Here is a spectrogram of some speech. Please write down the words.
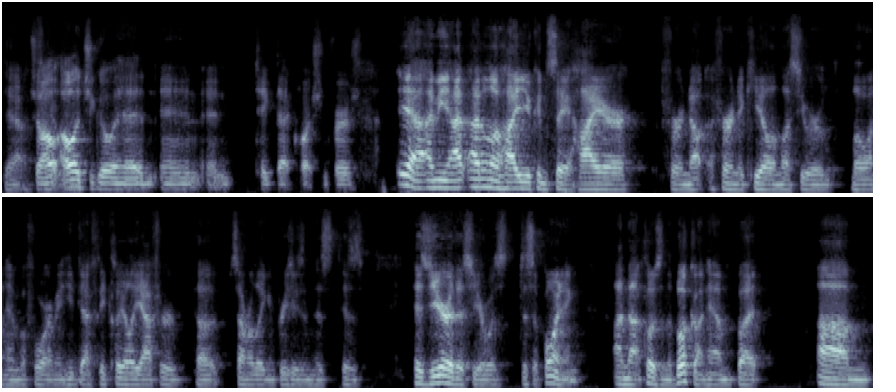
Yeah. So I'll, I'll let you go ahead and and take that question first. Yeah, I mean, I, I don't know how you can say higher for for Nickeil unless you were low on him before. I mean, he definitely clearly after the summer league and preseason, his his his year this year was disappointing. I'm not closing the book on him, but um,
